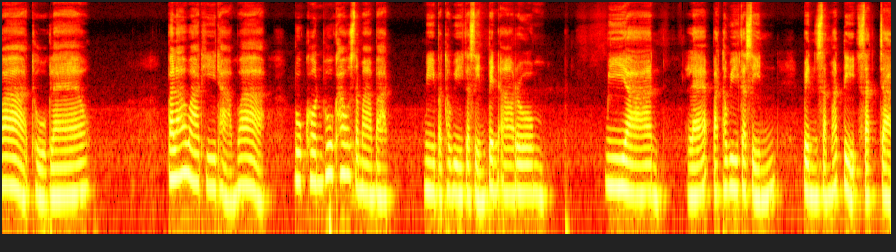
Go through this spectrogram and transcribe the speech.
ว่า ถูกแล้ว ปลาวาทีถามว่า บุคคลผู้เข้าสมาบัติ มีปัทวีกสินเป็นอารมณ์ มีญาณและปัทวีกสินเป็นสมมติสัจจะ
